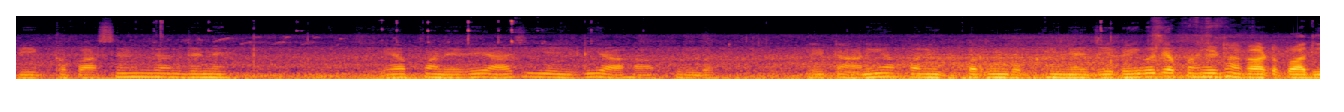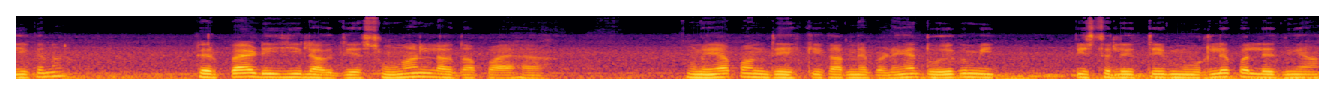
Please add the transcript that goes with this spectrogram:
ਵੀ ਇੱਕ ਪਾਸੇ ਨੂੰ ਜਾਂਦੇ ਨੇ। ਇਹ ਆਪਾਂ ਨੇ ਇਹ ਆ ਸੀ ਜਿਹੜੀ ਆਹ ਫੁੱਲ ਇਹ ਟਾਹਣੀਆਂ ਆਪਾਂ ਨੇ ਉੱਪਰ ਨੂੰ ਰੱਖਣੀਆਂ ਜੇ ਕਈ ਵਾਰੀ ਆਪਾਂ ਹੇਠਾਂ ਕਾਟ ਪਾ ਦਈਏ ਕਿ ਨਾ, ਫਿਰ ਭੈੜੀ ਜੀ ਲੱਗਦੀ ਹੈ, ਸੋਹਣਾ ਨਹੀਂ ਲੱਗਦਾ ਪਾਇਆ ਹੈ ਹੁਣ ਇਹ ਆਪਾਂ ਨੂੰ ਦੇਖ ਕੇ ਕਰਨੇ ਪੈਣੇ ਆ, ਦੋਏ ਕਮੀ ਪਿਛਲੇ ਤੇ ਮੂਰਲੇ ਪੱਲੇ ਦੀਆਂ,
